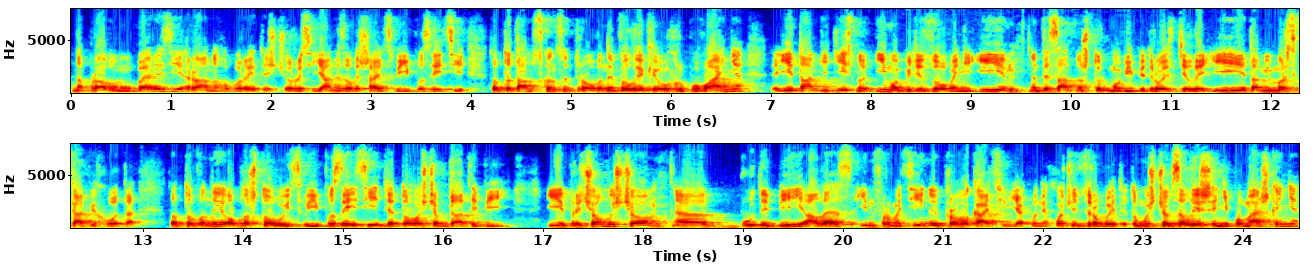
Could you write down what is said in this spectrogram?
на правому березі рано говорити, що росіяни залишають свої позиції. Тобто там сконцентроване велике угрупування, і там є дійсно і мобілізовані, і десантно-штурмові підрозділи, і там і морська піхота. Тобто вони облаштовують свої позиції для того, щоб дати бій. І причому, що е, буде бій, але з інформаційною провокацією, як вони хочуть зробити, тому що в залишені помешкання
